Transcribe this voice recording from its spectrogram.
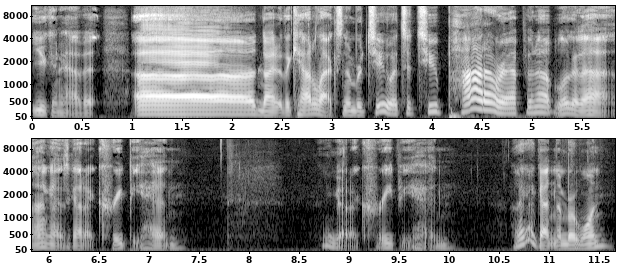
You can have it. Uh, Night of the Cadillacs, number two. It's a two-potter wrapping up. Look at that. That guy's got a creepy head. He got a creepy head. I think I got number one.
